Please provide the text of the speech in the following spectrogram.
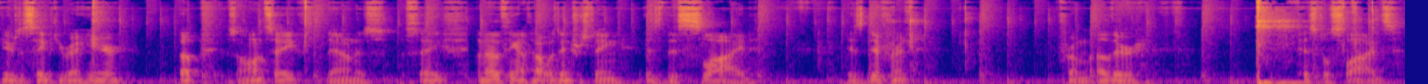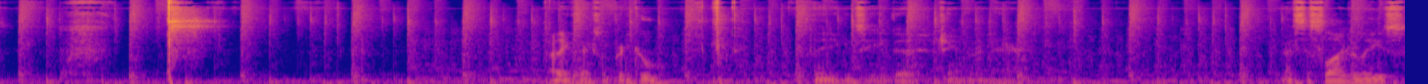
Here's the safety right here. Up is on safe, down is safe. Another thing I thought was interesting is this slide is different from other pistol slides. I think it's actually pretty cool. And then you can see the chamber in there. That's the slide release.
